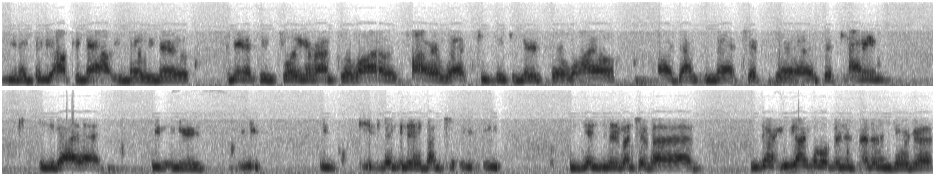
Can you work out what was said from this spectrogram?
you know going to be opting out? You know, we know a name that's been floating around for a while is Tyre West. He's been committed for a while uh, down from uh, Tift, uh, Tift County. He's a guy that he, you know, he, he, he's visited a bunch. Of, he, he, he's visited a bunch of. Uh, he's got he's got a couple of visits other than Georgia.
